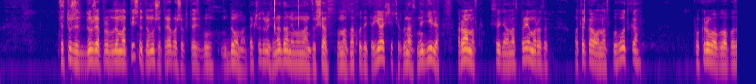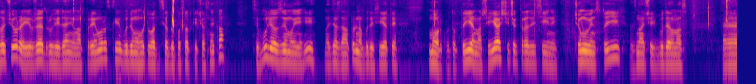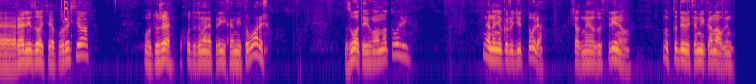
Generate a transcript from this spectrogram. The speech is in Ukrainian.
Це дуже, дуже проблематично, тому що треба, щоб хтось був вдома. Так що, друзі, на даний момент у нас знаходиться ящичок, у нас неділя, ранок. Сьогодні у нас приморозок. Отака у нас погодка. Покрова була позавчора і вже другий день у нас приморозки. Будемо готуватися до посадки часника, цибулі озимої і Надежда Анатольовна буде сіяти моркву. Тобто є наш ящичок традиційний. Чому він стоїть? Значить, буде у нас реалізація поросят. От уже, походу, до мене приїхав мій товариш. Звати його Анатолій. Я на нього кажу дід Толя. Зараз ми його зустрінемо. Ну, хто дивиться мій канал, він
